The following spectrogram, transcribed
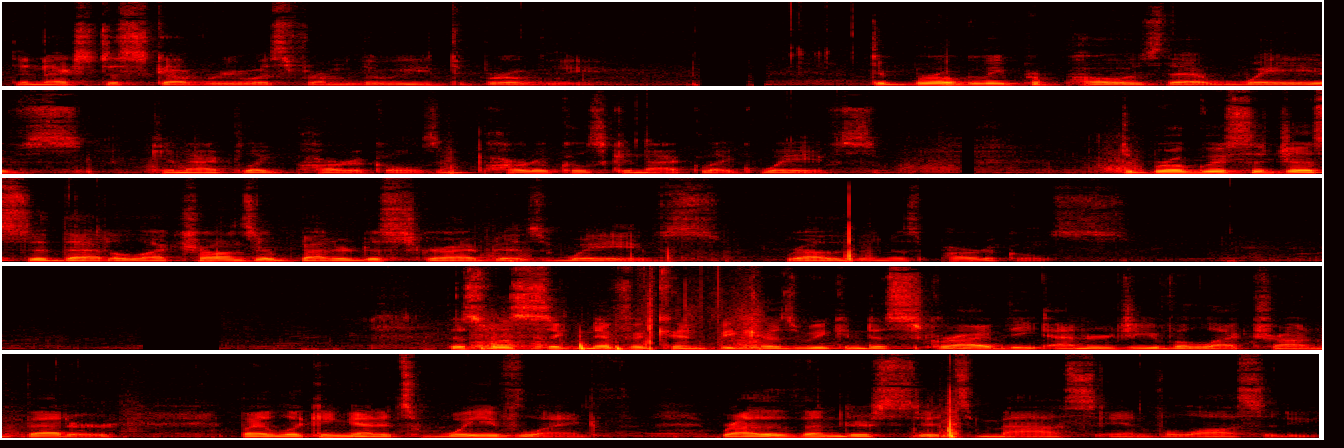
The next discovery was from Louis de Broglie. De Broglie proposed that waves can act like particles and particles can act like waves. De Broglie suggested that electrons are better described as waves rather than as particles. This was significant because we can describe the energy of electron better by looking at its wavelength rather than just its mass and velocity.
